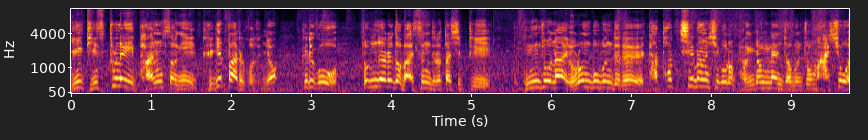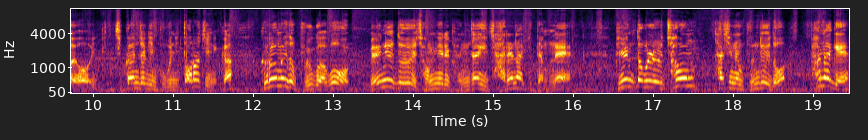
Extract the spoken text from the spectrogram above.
이 디스플레이 반응성이 되게 빠르거든요 그리고 좀 전에도 말씀드렸다시피 공조나 이런 부분들을 다 터치 방식으로 변경된 점은 좀 아쉬워요 직관적인 부분이 떨어지니까 그럼에도 불구하고 메뉴들 정리를 굉장히 잘 해놨기 때문에 BMW를 처음 타시는 분들도 편하게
